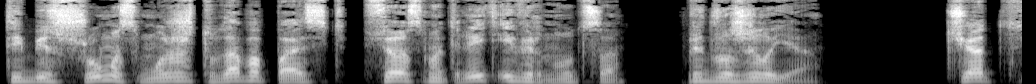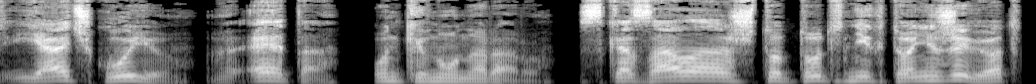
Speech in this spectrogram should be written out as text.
Ты без шума сможешь туда попасть, все осмотреть и вернуться», — предложил я. «Чет я очкую. Это...» — он кивнул на Рару. «Сказала, что тут никто не живет.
